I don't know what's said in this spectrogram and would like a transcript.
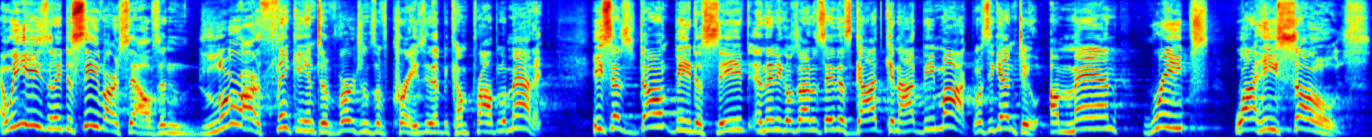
And we easily deceive ourselves and lure our thinking into versions of crazy that become problematic. He says, Don't be deceived. And then he goes on to say this God cannot be mocked. What's he getting to? A man reaps what he sows.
